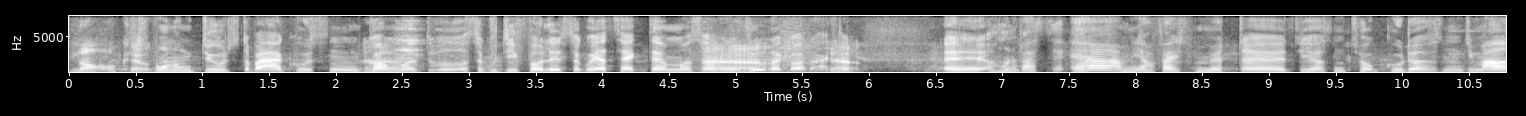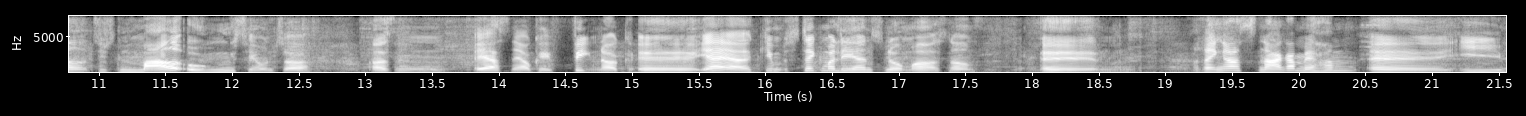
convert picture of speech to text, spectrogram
Nå, okay, Jeg skulle bruge nogle dudes, der bare kunne sådan komme, Ja. og, du ved, og så kunne de få lidt, så kunne jeg tagge dem, og så Ja. ville livet være godt Ja. agtigt. Øh, og hun bare sådan, ja, jeg har faktisk mødt øh, de her sådan, to gutter, sådan, de, er meget, de er sådan meget unge, siger hun så. Og sådan, og jeg er sådan, ja, okay, fint nok. Øh, ja, ja, giv, stik mig lige hans nummer og sådan noget. Øh, ringer og snakker med ham øh, i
